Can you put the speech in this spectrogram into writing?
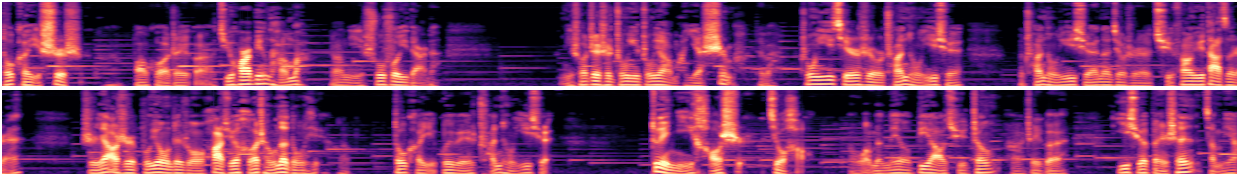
都可以试试。包括这个菊花冰糖嘛，让你舒服一点的。你说这是中医中药嘛？也是嘛，对吧？中医其实是有传统医学，传统医学呢就是取方于大自然，只要是不用这种化学合成的东西啊，都可以归为传统医学。对你好使就好，我们没有必要去争啊。这个医学本身怎么样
